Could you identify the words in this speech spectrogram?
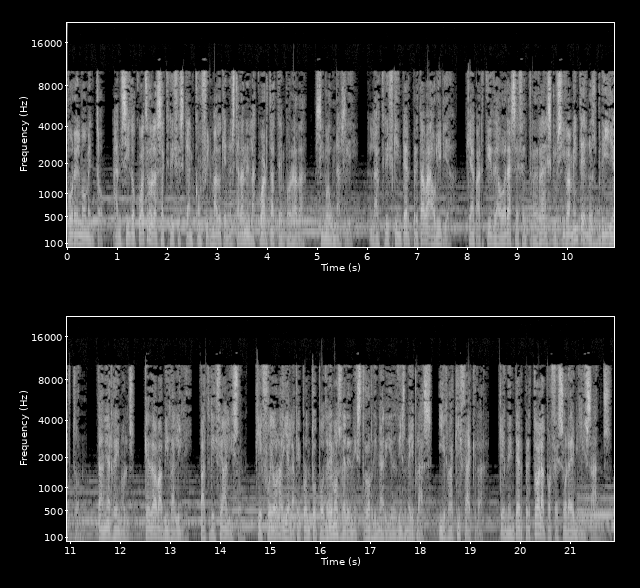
Por el momento, han sido cuatro las actrices que han confirmado que no estarán en la cuarta temporada, Simone Ashley, la actriz que interpretaba a Olivia, que a partir de ahora se centrará exclusivamente en los Bridgerton, Tanya Reynolds, que daba vida a Lily, Patricia Allison, que fue Ola y a la que pronto podremos ver en Extraordinary Disney Plus, y Raki Zakrar, quien interpretó a la profesora Emily Sands.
